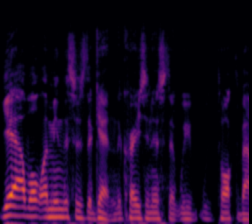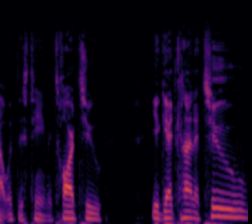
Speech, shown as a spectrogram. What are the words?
Yeah, well, I mean, this is again the craziness that we've we've talked about with this team. It's hard to you get kind of too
